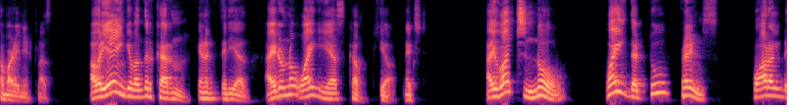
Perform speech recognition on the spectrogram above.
subordinate clause அவர் ஏன் இங்க வந்திருக்காருன்னு எனக்கு தெரியாது. I don't know why has come here next I want know why the two friends quarreled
